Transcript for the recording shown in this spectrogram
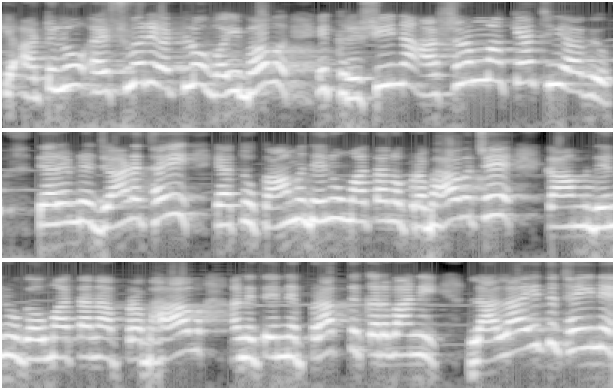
કે આટલું ઐશ્વર્ય, આટલો વૈભવ એક ઋષિના આશ્રમમાં ક્યાંથી આવ્યો? ત્યારે એમને જાણ થઈ કે આ તો કામધેનુ માતાનો પ્રભાવ છે. કામધેનુ ગૌમાતાના પ્રભાવ અને તેને પ્રાપ્ત કરવાની લાલાયિત થઈને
